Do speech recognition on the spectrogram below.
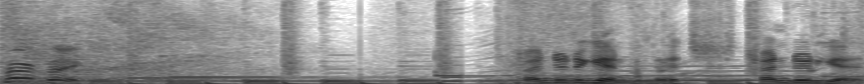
Perfect. Try and do it again, bitch. Try and do it again.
